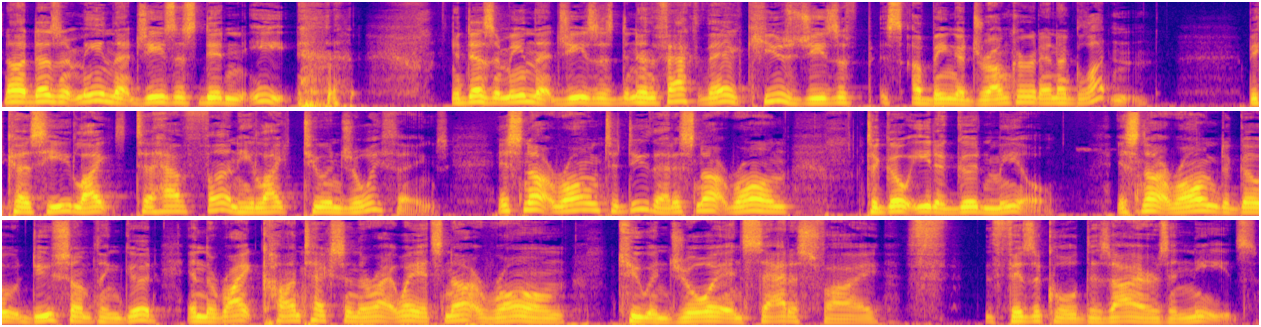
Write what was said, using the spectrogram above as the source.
Now, it doesn't mean that Jesus didn't eat. it doesn't mean that Jesus didn't. In fact, they accused Jesus of being a drunkard and a glutton because he liked to have fun. He liked to enjoy things. It's not wrong to do that. It's not wrong to go eat a good meal. It's not wrong to go do something good in the right context, in the right way. It's not wrong to enjoy and satisfy f- physical desires and needs.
